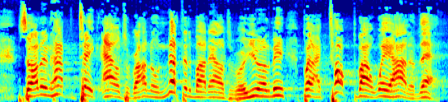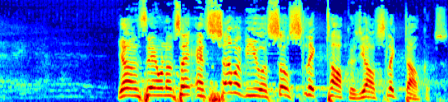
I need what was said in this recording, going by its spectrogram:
so I didn't have to take algebra. I know nothing about algebra. You know what I mean? But I talked my way out of that. Y'all understand what I'm saying? And some of you are so slick talkers. Y'all slick talkers.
